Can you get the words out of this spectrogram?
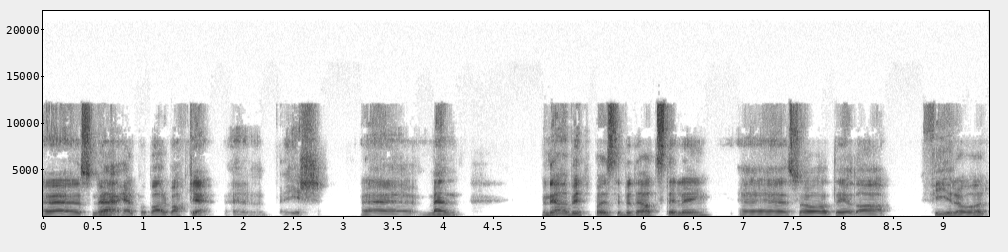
Uh, så nå er jeg helt på bar bakke, ish. Men, men jeg har begynt på en stipendiatstilling, så det er jo da fire år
